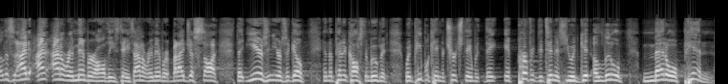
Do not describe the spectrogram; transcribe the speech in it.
Now listen, I, I, I, don't remember all these days. I don't remember it, but I just saw it that years and years ago in the Pentecostal movement, when people came to church, they would, they, if perfect attendance, you would get a little metal pin.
